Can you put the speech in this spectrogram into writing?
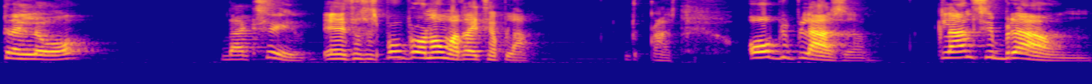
τρελό. Εντάξει. Ε, θα σας πω ονόματα έτσι απλά. Το cast. Aubrey Plaza. Clancy Brown.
